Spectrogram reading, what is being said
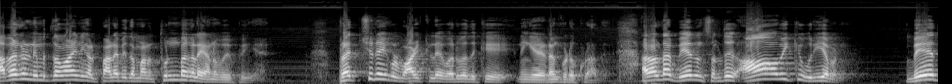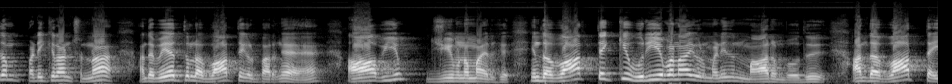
அவர்கள் நிமித்தமாக நீங்கள் பலவிதமான துன்பங்களை அனுபவிப்பீங்க. பிரச்சனைகள் வாழ்க்கையில் வருவதற்கு நீங்கள் இடம் கொடுக்கக்கூடாது. அதனால தான் வேதம் சொல்வது ஆவிக்கு உரியவன் வேதம் படிக்கிறான்னு சொன்னால் அந்த வேதத்தில் வார்த்தைகள் பாருங்க ஆவியும் ஜீவனமாக இருக்குது இந்த வார்த்தைக்கு உரியவனாய் ஒரு மனிதன் மாறும்போது அந்த வார்த்தை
